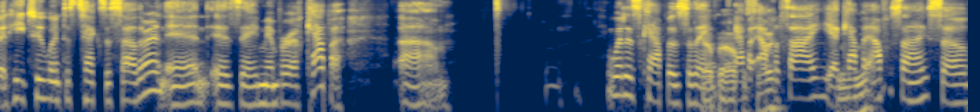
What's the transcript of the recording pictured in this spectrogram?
but he too went to Texas Southern and is a member of Kappa. Um, what is Kappa's name? Kappa, Kappa Alpha, Alpha Psi. Yeah, mm-hmm. Kappa Alpha Psi. So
